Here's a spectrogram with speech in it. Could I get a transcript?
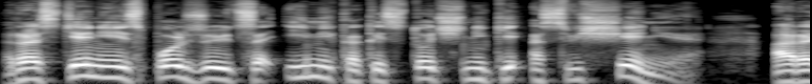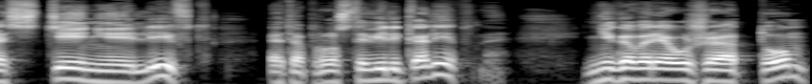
Растения используются ими как источники освещения, а растение-лифт — это просто великолепно, не говоря уже о том,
